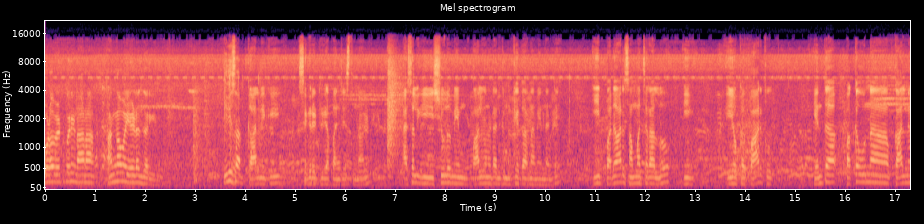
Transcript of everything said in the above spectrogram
గొడవ పెట్టుకొని నానా హంగామా చేయడం జరిగింది. ఇది సార్. కాలనీకి సెక్రటరీగా పనిచేస్తున్నాను. అసలు ఈ ఇష్యూలో మేము పాల్గొనడానికి ముఖ్య కారణం ఏంటంటే ఈ పదహారు సంవత్సరాల్లో ఈ ఈ యొక్క పార్కు ఎంత పక్క ఉన్న కాలనీ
